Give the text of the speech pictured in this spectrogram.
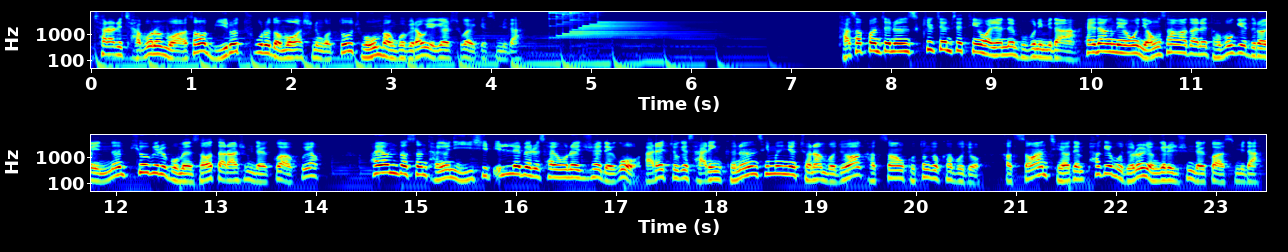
차라리 자본을 모아서 미로 투구로 넘어가시는 것도 좋은 방법이라고 얘기할 수가 있겠습니다. 다섯 번째는 스킬잼 세팅에 관련된 부분입니다. 해당 내용은 영상 하단에 더보기에 들어있는 POB를 보면서 따라하시면 될 것 같고요. 화염덧은 당연히 21레벨을 사용을 해주셔야 되고 아래쪽에 4링크는 생명력 전환 보조와 각성한 고통 격화 보조, 각성한 제어된 파괴 보조를 연결해 주시면 될 것 같습니다.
